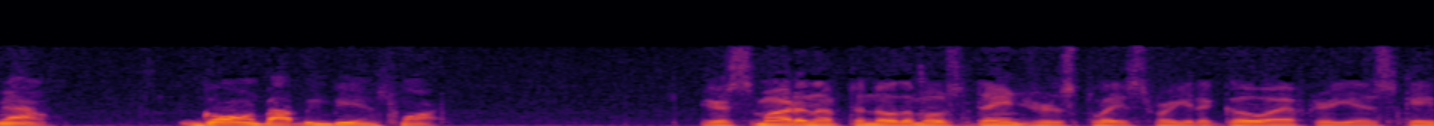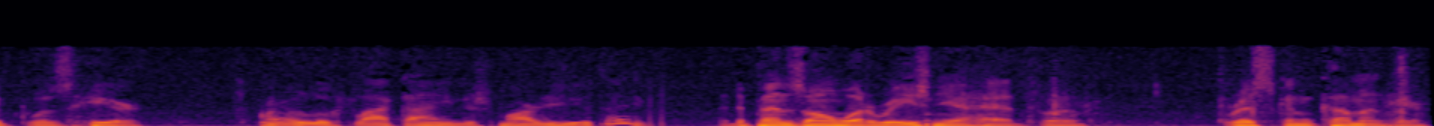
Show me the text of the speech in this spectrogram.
Now, go on about me being smart. You're smart enough to know the most dangerous place for you to go after you escaped was here. Well, it looks like I ain't as smart as you think. It depends on what reason you had for risking coming here.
